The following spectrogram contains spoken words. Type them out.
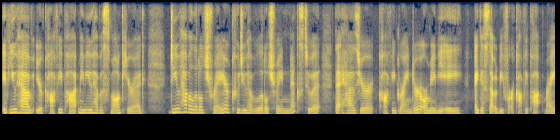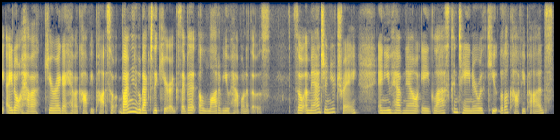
If you have your coffee pot, maybe you have a small Keurig. Do you have a little tray, or could you have a little tray next to it that has your coffee grinder, or maybe a, I guess that would be for a coffee pot, right? I don't have a Keurig, I have a coffee pot. So, but I'm going to go back to the Keurig because I bet a lot of you have one of those. So imagine your tray, and you have now a glass container with cute little coffee pods.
